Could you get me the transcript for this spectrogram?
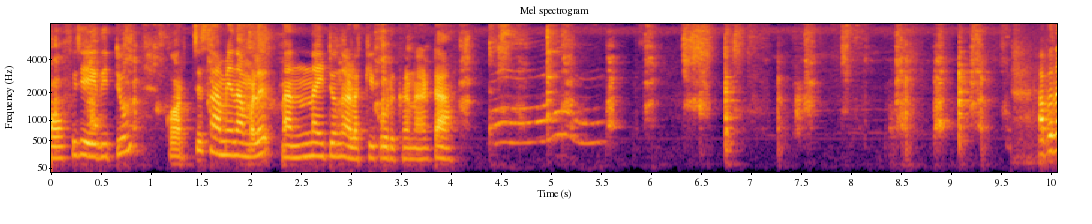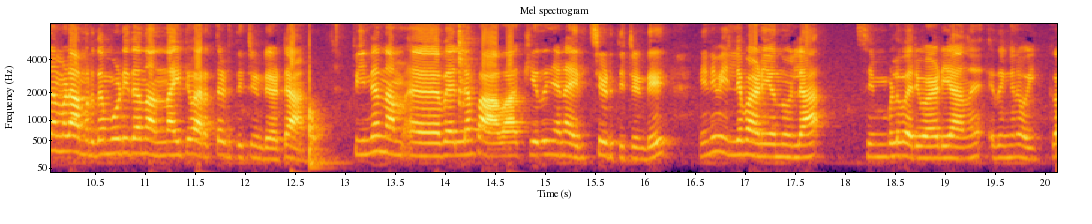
ഓഫ് ചെയ്തിട്ടും കുറച്ച് സമയം നമ്മൾ നന്നായിട്ടൊന്ന് ഇളക്കി കൊടുക്കണം കേട്ടാ. അപ്പോൾ നമ്മൾ അമൃതം പൊടി ഇതാ നന്നായിട്ട് വറുത്തെടുത്തിട്ടുണ്ട് കേട്ടാ. പിന്നെ നം വെല്ലം പാവാക്കിയത് ഞാൻ അരിച്ചെടുത്തിട്ടുണ്ട്. ഇനി വലിയ പണിയൊന്നുമില്ല. സിമ്പിൾ പരിപാടിയാണ്. ഇതിങ്ങനെ ഒഴിക്കുക.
